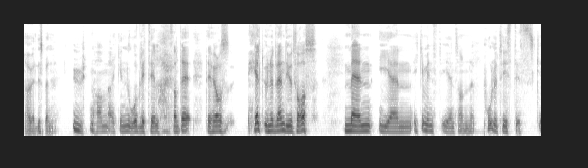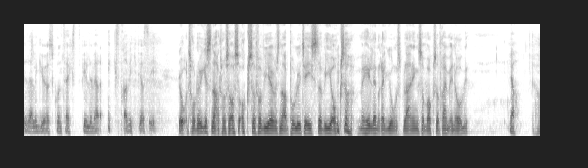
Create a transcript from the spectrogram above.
det er veldig spennende. Uten ham er ikke noe blitt til. Det, det høres helt unødvendig ut for oss. Men en, ikke minst i en sånn politistisk, religiøs kontekst vil det være ekstra viktig å si. Jo, tror du ikke snart hos oss også, for vi er jo snart politister, vi også, med hele den religionsblandingen som vokser frem i Norge. Ja. ja.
